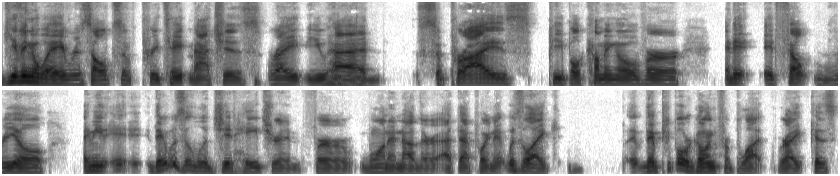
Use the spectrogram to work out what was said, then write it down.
giving away results of pre-tape matches, right? You had surprise people coming over and it it felt real. I mean, it, it- there was a legit hatred for one another at that point. It was like eh, it- the people were going for blood, right? Because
